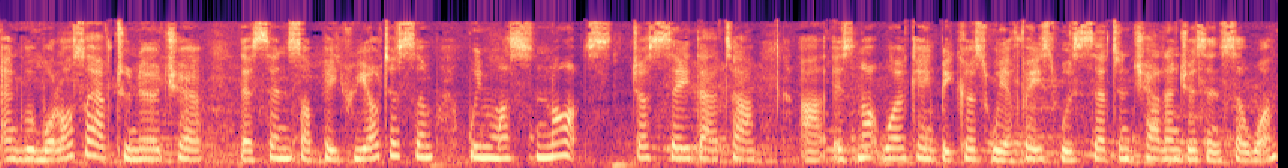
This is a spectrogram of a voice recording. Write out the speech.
and we will also have to nurture their sense of patriotism. We must not just say that uh, uh, it's not working because we are faced with certain challenges and so on.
